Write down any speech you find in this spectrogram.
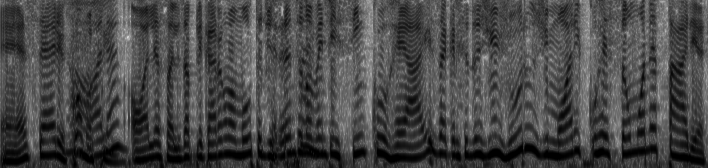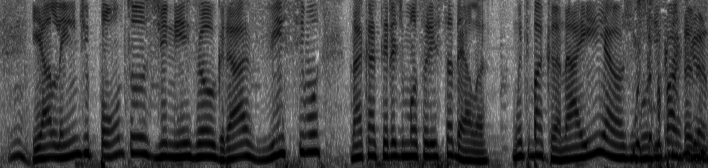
É sério. Como Olha. assim? Olha só, eles aplicaram uma multa de Interessante. 195 reais acrescidas de juros de mora e correção monetária. E além de pontos de nível gravíssimo na carteira de motorista dela. Muito bacana. Aí a justiça. bacana.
